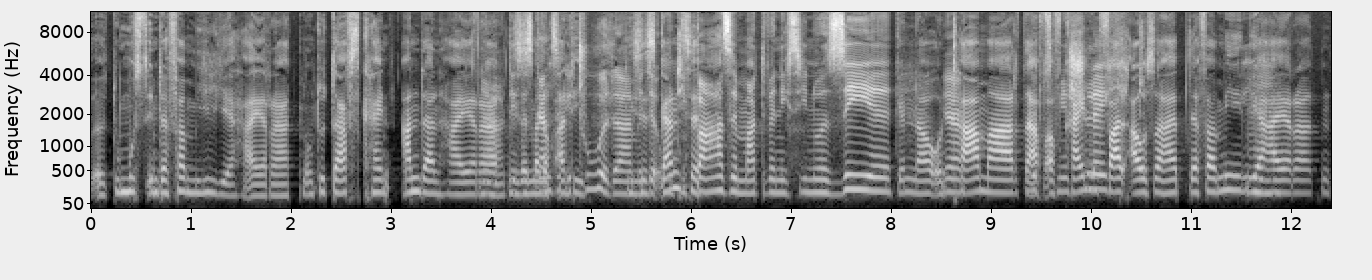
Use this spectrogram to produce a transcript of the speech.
äh, du musst in der Familie heiraten und du darfst keinen anderen heiraten. Ja, dieses ganze an die- Getue da mit der und ganze, die Basemat, wenn ich sie nur sehe. Genau, und Ja. Tamar darf auf keinen schlecht. Mhm. Fall außerhalb der Familie heiraten.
